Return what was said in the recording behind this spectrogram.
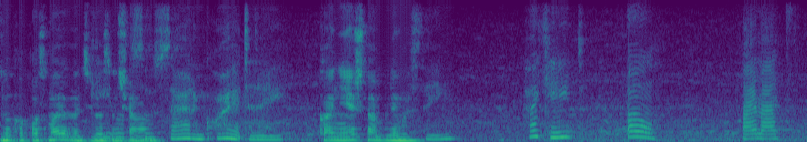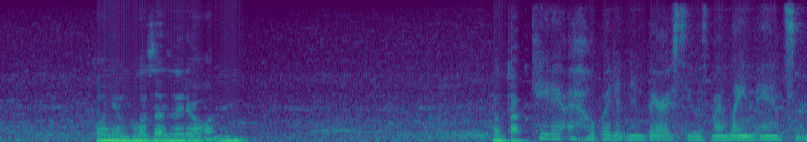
Ну-ка посмотрим на тебя сначала. so sad and quiet today. Конечно, блин. Hi, Kate. Oh. Hi, Max. У нее глаза зареванные. Вот так. Kate, I hope I didn't embarrass you with my lame answer.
